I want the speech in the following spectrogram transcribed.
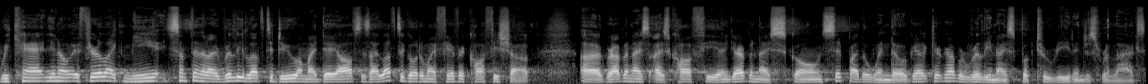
we can't, you know, if you're like me, something that I really love to do on my day offs is I love to go to my favorite coffee shop, uh, grab a nice iced coffee and grab a nice scone, sit by the window, grab, grab a really nice book to read and just relax.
